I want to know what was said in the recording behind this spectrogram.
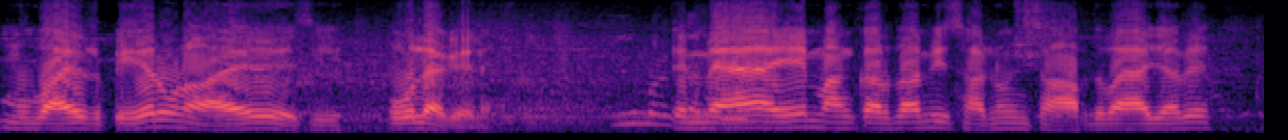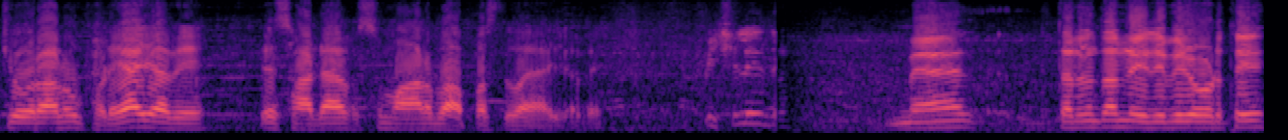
ਮੋਬਾਈਲ ਰਿਪੇਅਰ ਹੋਣ ਆਏ ਹੋਏ ਸੀ ਉਹ ਲੈ ਗਏ ਨੇ। ਕੀ ਮੰਗ ਤੇ ਮੈਂ ਇਹ ਮੰਗ ਕਰਦਾ ਵੀ ਸਾਨੂੰ ਇਨਸਾਫ ਦਿਵਾਇਆ ਜਾਵੇ। ਚੋਰਾਂ ਨੂੰ ਫੜਿਆ ਜਾਵੇ ਤੇ ਸਾਡਾ ਸਮਾਨ ਵਾਪਸ ਦਿਵਾਇਆ ਜਾਵੇ। ਪਿਛਲੇ ਦਿਨ ਮੈਂ ਤਰਨਤਾਰਨ ਰੇਲਵੇ ਰੋਡ ਤੇ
